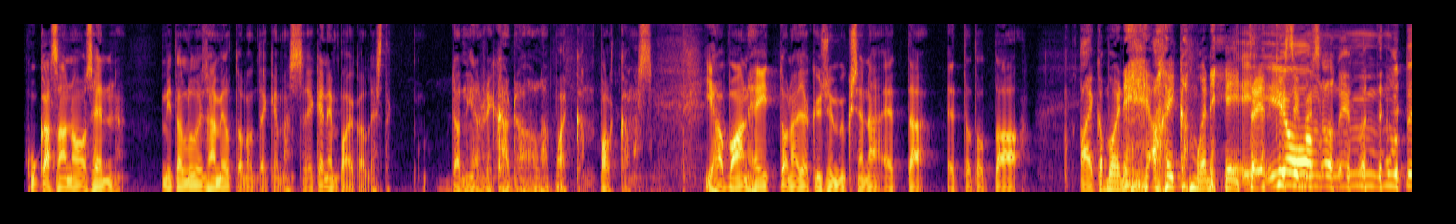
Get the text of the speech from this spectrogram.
kuka sanoo sen, mitä Lewis Hamilton on tekemässä ja kenen paikallista Daniel Ricciardo ollaan paikka, palkkaamassa. Ihan vaan heittona ja kysymyksenä, että, että tota, Aikamoinen, aikamoinen heitto ja kysymys oli. Mutta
